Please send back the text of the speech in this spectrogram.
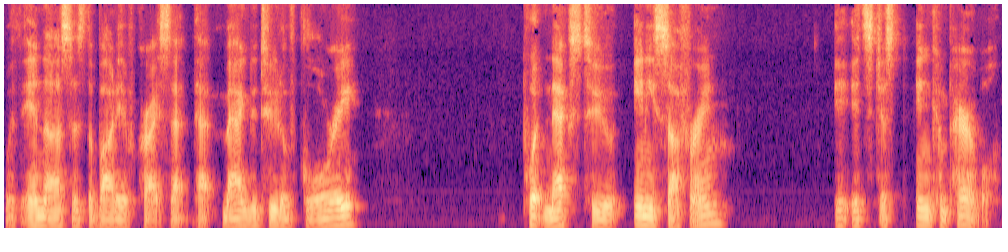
Within us as the body of Christ, that, that magnitude of glory put next to any suffering, it's just incomparable.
